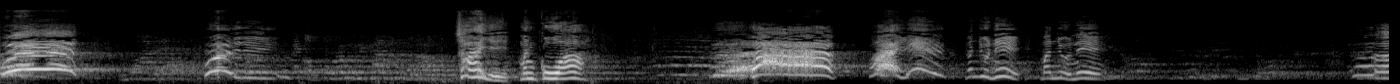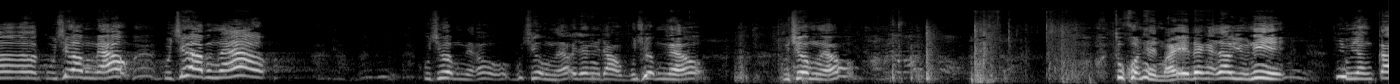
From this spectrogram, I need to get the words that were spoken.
เฮ้ยเฮ้ยใช่ มันกลัวอ้า มันอยู่นี่ มันอยู่นี่ เออ กูเชื่อมึงแล้ว กูเชื่อมึงแล้ว กูเชื่อมึงแล้ว กูเชื่อมึงแล้วไอ้ยังไงดาวกูเชื่อมึงแล้ว กูเชื่อมึงแล้ว ทุกคนเห็นไหมไอ้ได้ไงเราอยู่นี่ อยู่อย่างไกล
